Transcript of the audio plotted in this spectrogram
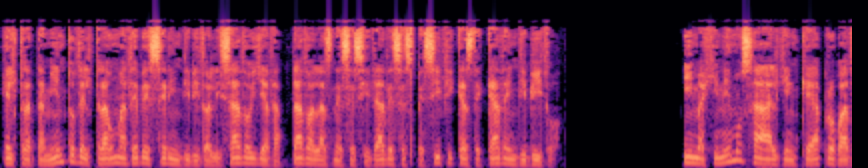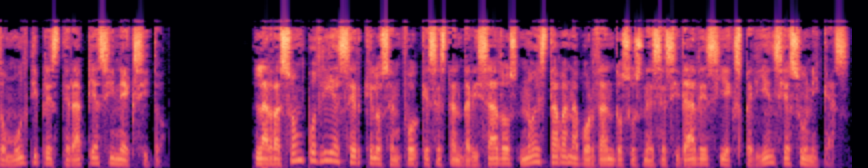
el tratamiento del trauma debe ser individualizado y adaptado a las necesidades específicas de cada individuo. Imaginemos a alguien que ha probado múltiples terapias sin éxito. La razón podría ser que los enfoques estandarizados no estaban abordando sus necesidades y experiencias únicas.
